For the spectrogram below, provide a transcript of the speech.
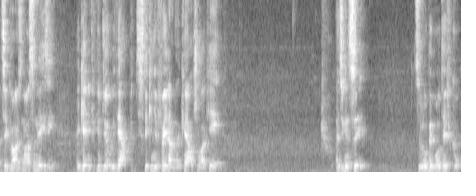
That's it guys, nice and easy. Again, if you can do it without sticking your feet under the couch like here, as you can see, it's a little bit more difficult.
